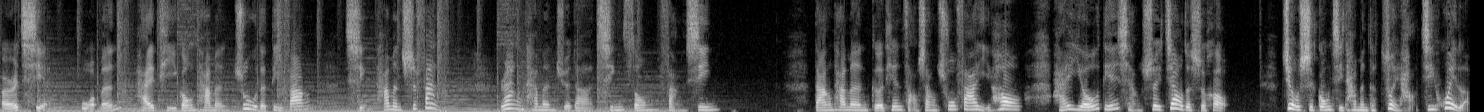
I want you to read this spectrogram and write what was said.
而且我们还提供他们住的地方，请他们吃饭，让他们觉得轻松放心。当他们隔天早上出发以后，还有点想睡觉的时候，就是攻击他们的最好机会了。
